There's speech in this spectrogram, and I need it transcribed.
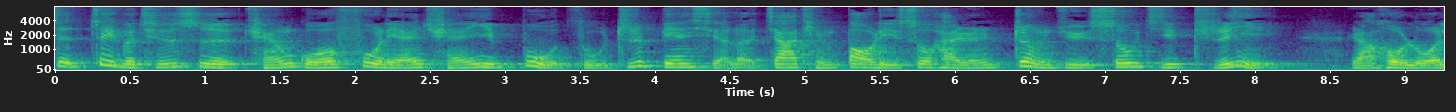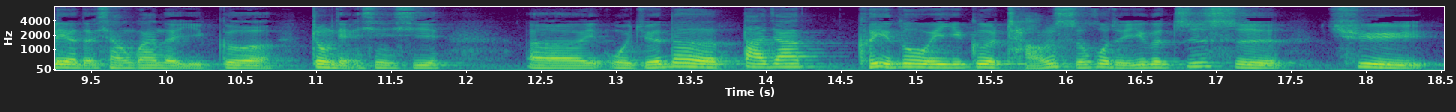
这这个其实是全国妇联权益部组织编写了家庭暴力受害人证据收集指引，然后罗列的相关的一个重点信息。呃，我觉得大家可以作为一个常识或者一个知识去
